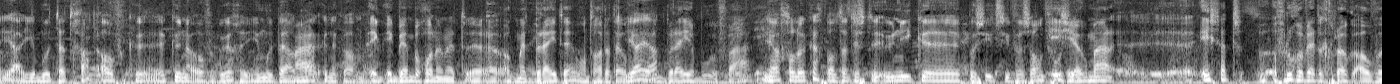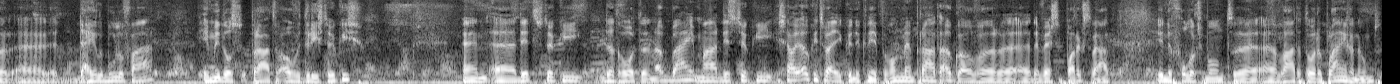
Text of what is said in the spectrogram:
ja, je moet dat gat over ku- kunnen overbruggen. Je moet bij elkaar Maar kunnen komen. Ik, ik ben begonnen met, eh, ook met breed, hè, want we hadden het over Ja, ja. een brede boulevard. Ja, gelukkig, want dat is de unieke eh, positie van Zandvoort. Is hij ook, maar eh, is dat, vroeger werd er gesproken over de hele boulevard. Inmiddels praten we over drie stukjes. En eh, dit stukje, dat hoort er dan ook bij. Maar dit stukje zou je ook in tweeën kunnen knippen. Want men praat ook over eh, de Westerparkstraat. In de volksmond eh, Watertorenplein genoemd.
